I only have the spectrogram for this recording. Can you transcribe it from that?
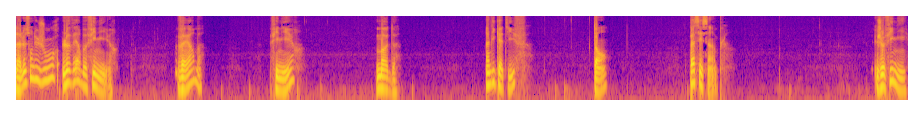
La leçon du jour, le verbe finir. Verbe finir. Mode indicatif temps passé simple. Je finis.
